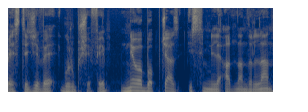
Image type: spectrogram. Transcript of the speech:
besteci ve grup şefi. Neo Bob Jazz isimli adlandırılan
